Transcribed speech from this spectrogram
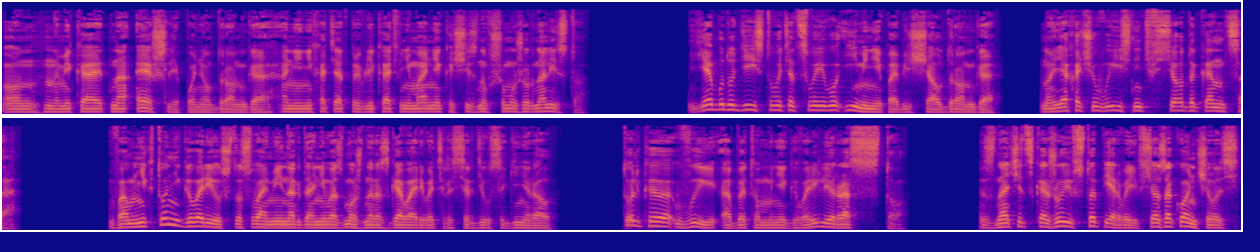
Он намекает на Эшли, понял Дронга. Они не хотят привлекать внимание к исчезнувшему журналисту. Я буду действовать от своего имени, пообещал Дронга, но я хочу выяснить все до конца. Вам никто не говорил, что с вами иногда невозможно разговаривать, рассердился генерал. Только вы об этом мне говорили раз сто. Значит, скажу и в сто первый. Все закончилось.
